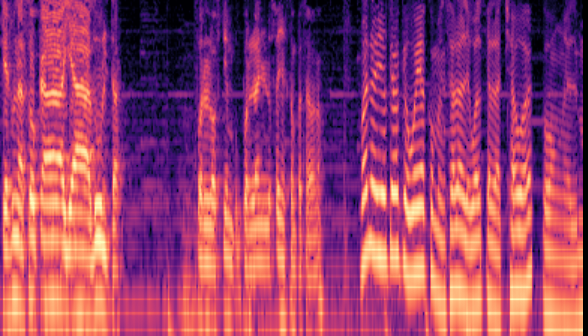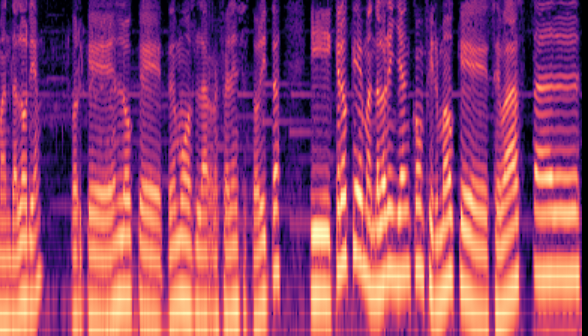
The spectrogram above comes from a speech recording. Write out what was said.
que es una Ahsoka ya adulta, por los tiempos, por el año- los años que han pasado, ¿no? Bueno, yo creo que voy a comenzar al igual que la chava con el Mandalorian, porque es lo que tenemos la referencia hasta ahorita. Y creo que Mandalorian ya han confirmado que se va hasta el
